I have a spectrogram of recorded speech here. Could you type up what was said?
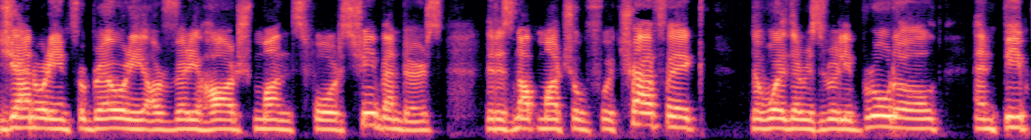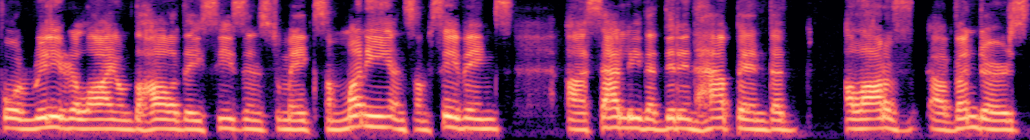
January and February are very harsh months for street vendors. There is not much of foot traffic. The weather is really brutal, and people really rely on the holiday seasons to make some money and some savings. Uh, sadly, that didn't happen. That a lot of uh, vendors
